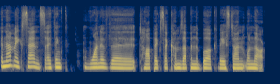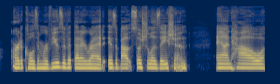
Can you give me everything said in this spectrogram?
And that makes sense. I think one of the topics that comes up in the book, based on one of the articles and reviews of it that I read, is about socialization and how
